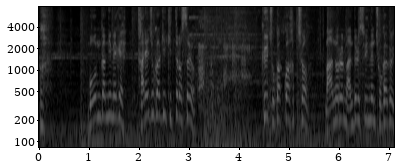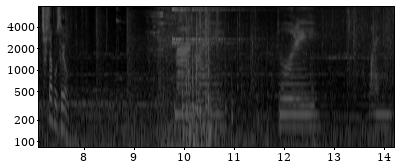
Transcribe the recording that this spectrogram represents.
아, 모험가님에게 달의 조각이 깃들었어요. 그 조각과 합쳐 만호를 만들 수 있는 조각을 찾아보세요. 만 월, 둘, 완성.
